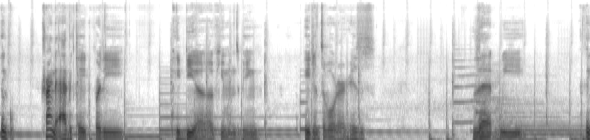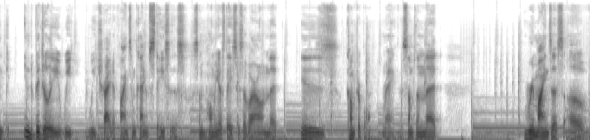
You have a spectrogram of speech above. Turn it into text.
think trying to advocate for the idea of humans being agents of order is that we I think individually we we try to find some kind of stasis, some homeostasis of our own that is comfortable, right? Something that reminds us of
